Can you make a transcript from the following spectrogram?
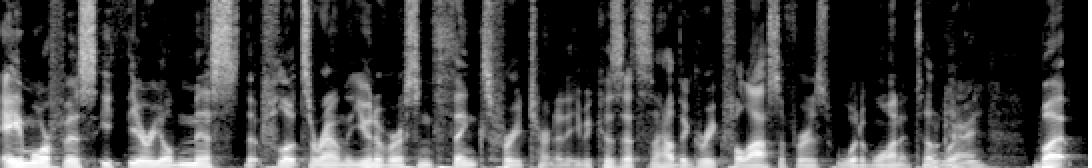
amorphous ethereal mist that floats around the universe and thinks for eternity because that's how the Greek philosophers would have wanted to Okay. live but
